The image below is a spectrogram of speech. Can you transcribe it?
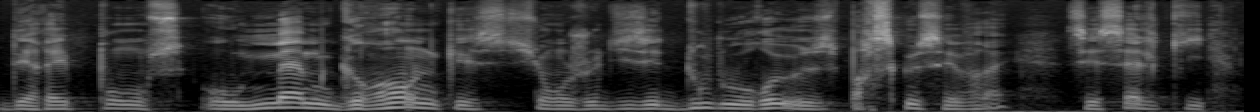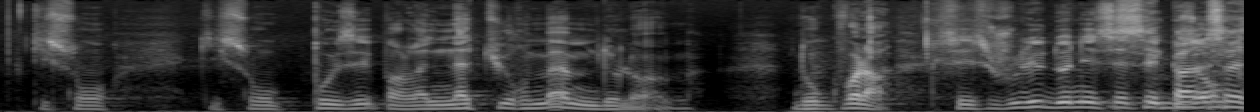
des réponses aux mêmes grandes questions, je disais douloureuses, parce que c'est vrai, c'est celles qui, qui sont qui sont posées par la nature même de l'homme. Donc voilà, je voulais donner cet exemple.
